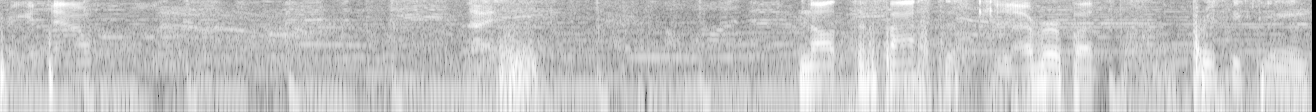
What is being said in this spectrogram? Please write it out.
Bring it down. Nice. Not the fastest kill ever, but pretty clean.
